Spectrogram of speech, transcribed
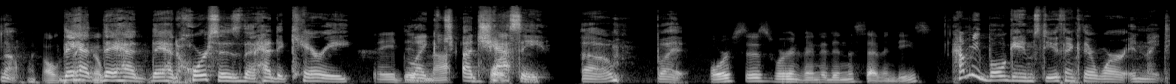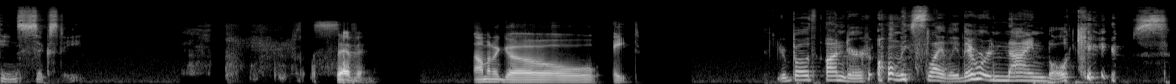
No, Like all the they had Nope. they had they had horses that had to carry They did like not. ch- a chassis. Um, but Horses. Horses were invented in the 70s. how many bowl games do you think there were in 1960? Seven. I'm gonna go eight. You're both under, only slightly. There were nine bowl games.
